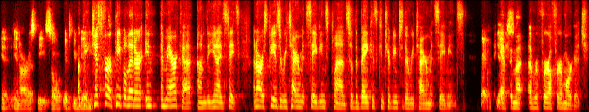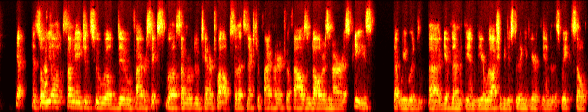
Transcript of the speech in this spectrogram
in, in, RSP. So if you okay, just for people that are in America, um, the United States, an RSP is a retirement savings plan. So the bank is contributing to their retirement savings. Right. Yes. Give them a, a, referral for a mortgage. Yeah. And so okay. we'll have some agents who will do five or six. We'll have some who will do 10 or 12. So that's an extra 500 to $1,000 in RSPs that we would uh, give them at the end of the year. We'll actually be just doing it here at the end of this week. So,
